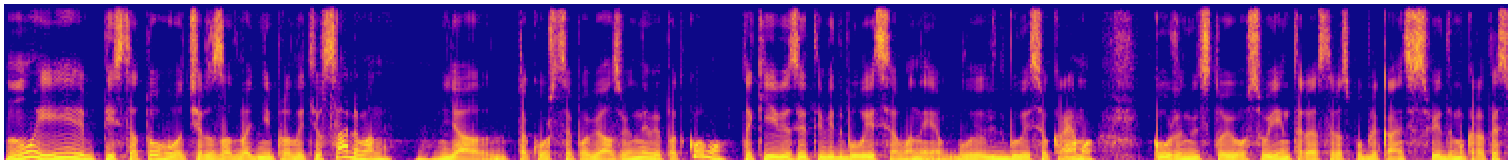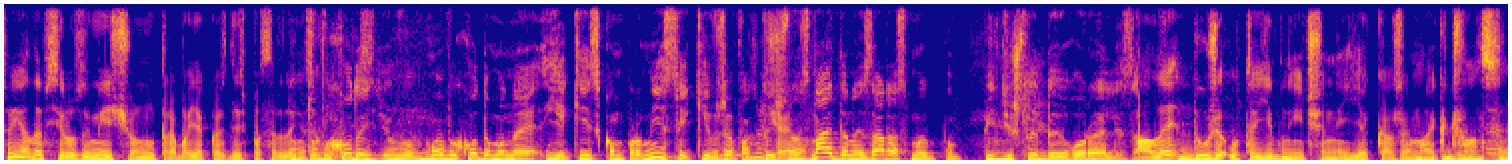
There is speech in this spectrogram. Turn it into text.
Ну і після того, через за два дні прилетів Саліван. Я також це пов'язую не випадково. Такі візити відбулися. Вони були відбулися окремо. Кожен відстоював свої інтереси, республіканці свої демократи свої, але всі розуміють, що ну треба якось десь посередині. Тобто виходить, ми виходимо на якийсь компроміс, який вже фактично Звичайно. знайдений. Зараз ми підійшли до його реалізації. Але дуже утаємничений, як каже Майк Джонсон.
